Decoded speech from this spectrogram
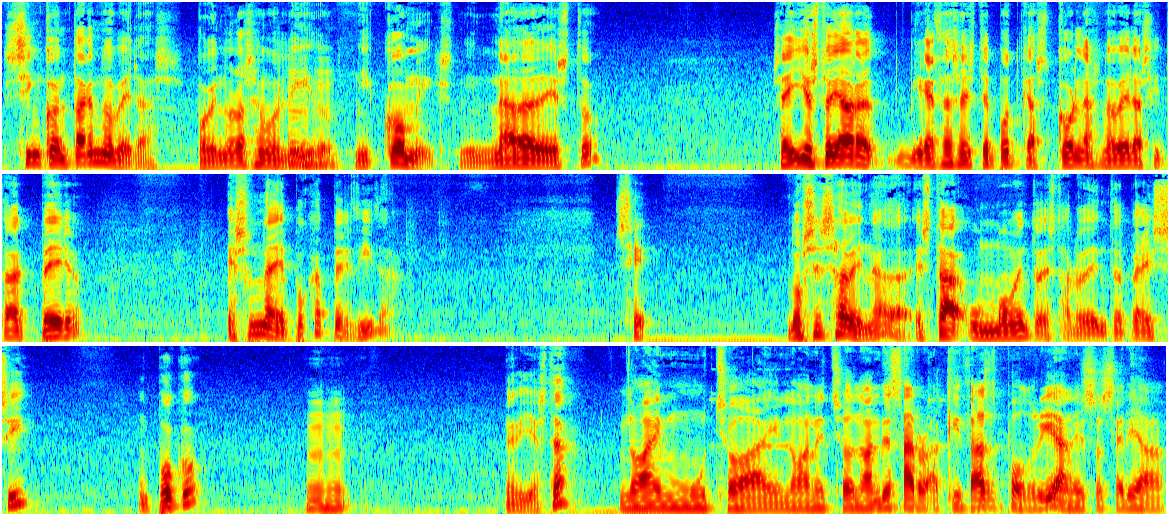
sin contar novelas, porque no las hemos leído, ni cómics, ni nada de esto. O sea, yo estoy ahora, gracias a este podcast, con las novelas y tal, pero es una época perdida. Sí. No se sabe nada. Está un momento, está lo de Enterprise, sí, un poco, pero ya está. No hay mucho ahí, no han hecho, no han desarrollado. Quizás podrían, eso sería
